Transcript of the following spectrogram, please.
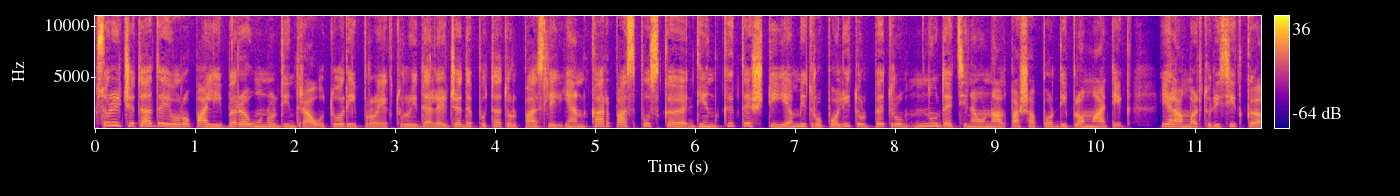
Solicitat de Europa Liberă, unul dintre autorii proiectului de lege, deputatul Pas Lilian Carp, a spus că, din câte știe, mitropolitul Petru nu deține un alt pașaport diplomatic, el a mărturisit că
